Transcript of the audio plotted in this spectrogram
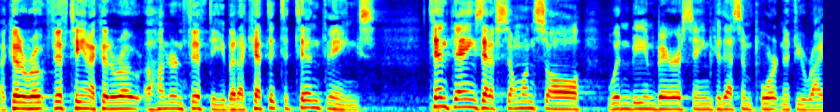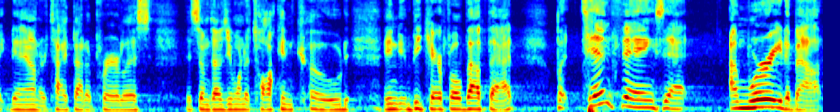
I could have wrote 15, I could have wrote 150, but I kept it to 10 things. 10 things that if someone saw wouldn't be embarrassing because that's important if you write down or type out a prayer list. That Sometimes you want to talk in code and be careful about that. But 10 things that I'm worried about.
